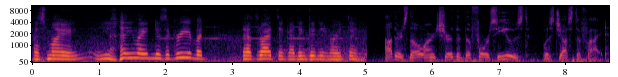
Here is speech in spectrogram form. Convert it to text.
That's my, you, might disagree, but that's what I think. I think they did the right thing. Others, though, aren't sure that the force used was justified.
